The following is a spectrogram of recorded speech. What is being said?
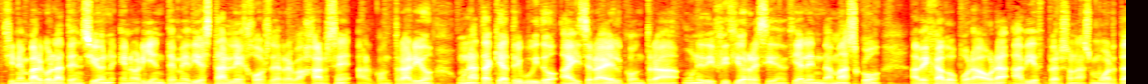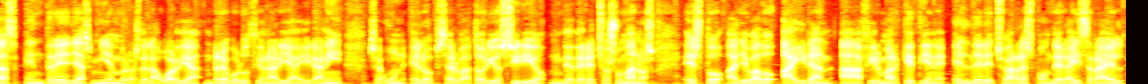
Sin embargo, la tensión en Oriente Medio está lejos de rebajarse, al contrario, un ataque atribuido a Israel contra un edificio residencial en Damasco ha dejado por ahora a 10 personas muertas, entre ellas miembros de la Guardia Revolucionaria iraní, según el Observatorio Sirio de Derechos Humanos. Esto ha llevado a Irán a afirmar que tiene el derecho a responder a Israel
